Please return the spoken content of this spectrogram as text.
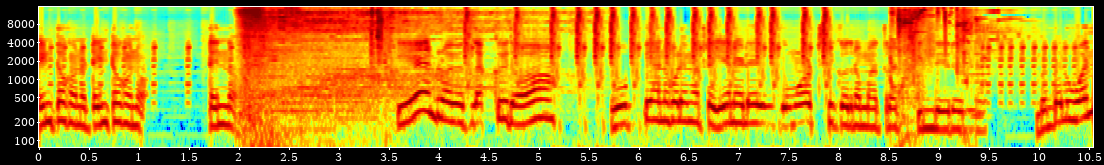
ten token ten token ten ಏನ್ ಬ್ರೋ ಇವತ್ತು ಲಕ್ ಇದು? ಒಪ್ಪಿ ಅನ್ಕೊಳ್ಳಿ ಮಾತ್ರ, ಏನ್ ಹೇಳಿ? ರಿಮೋಟ್ ಸಿಕ್ಕಿದ್ರೆ ಮಾತ್ರ ಚಿಂದಿ ಇರುತ್ತೆ. ಅಲ್ಲಿ one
